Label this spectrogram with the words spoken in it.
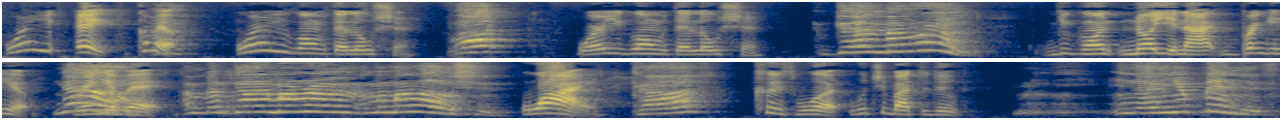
Where are you? Hey, come here. Where are you going with that lotion? What? Where are you going with that lotion? Get in my room. You going? No, you're not. Bring it here. No. Bring it back. I'm, I'm going in my room with my lotion. Why? Cause Cause what? What you about to do? none of your business.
